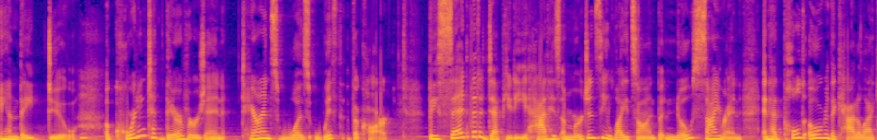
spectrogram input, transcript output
And they do. According to their version, Terrance was with the car. They said that a deputy had his emergency lights on but no siren and had pulled over the Cadillac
